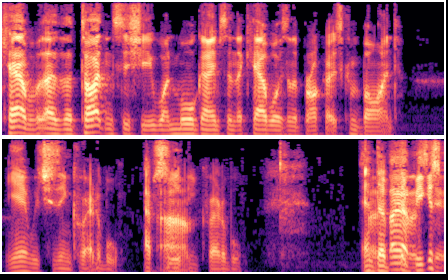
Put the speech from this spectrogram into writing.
Cow- uh, the Titans this year won more games than the Cowboys and the Broncos combined. Yeah, which is incredible, absolutely Um, incredible. So And the- the biggest-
